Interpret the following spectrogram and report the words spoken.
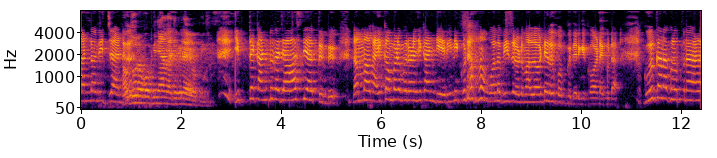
ಕಂಡೊಂದು ಇಜ್ಜಾಂಡು ದೂರ ಹೋಪಿನಿ ಅಲ್ಲ ಬೇರೆ ಹೋಪಿನಿ ಇತ್ತೆ ಕಂಡುನ ಜಾಸ್ತಿ ಆತುಂಡು. ನಮ್ಮ ಕೈಕಂಬಡ ಮುರಣಜಿ ಕಂಡೇರಿ ಇನಿ ಕೂಡ ಒಲ ಬೀಸರೋಡು ಮಲ್ಲ ಹೋಟೆಲ್ ಪೊಕ್ಕುದರಿಗೆ ಕೋಡೆ ಕೂಡ. ಗೂರ್ಕನ ಕುಲುಪ್ಪುನಗಳ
